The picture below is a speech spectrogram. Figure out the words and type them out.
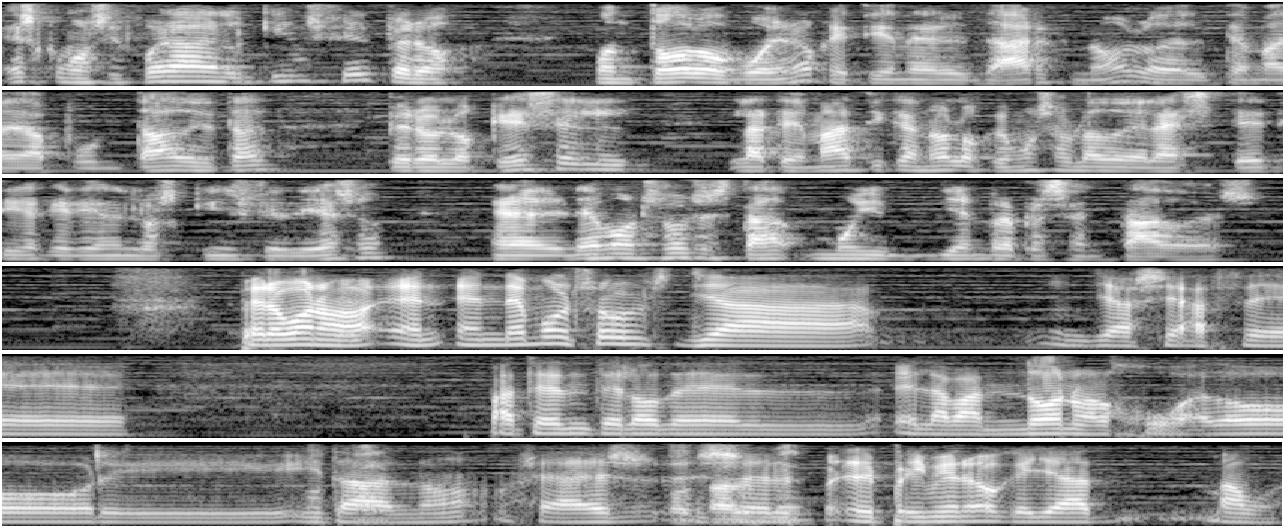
Es como si fuera el Kingsfield, pero con todo lo bueno que tiene el Dark, ¿no? Lo del tema de apuntado y tal. Pero lo que es la temática, ¿no? Lo que hemos hablado de la estética que tienen los Kingsfield y eso. En el Demon Souls está muy bien representado eso. Pero bueno, en, en Demon Souls ya, ya se hace patente lo del el abandono al jugador y, y tal, ¿no? O sea, es, es el, el primero que ya, vamos,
